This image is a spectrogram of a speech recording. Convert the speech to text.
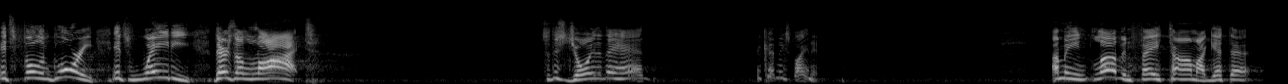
It's full of glory. It's weighty. There's a lot. So, this joy that they had, they couldn't explain it. I mean, love and faith, Tom, I get that.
